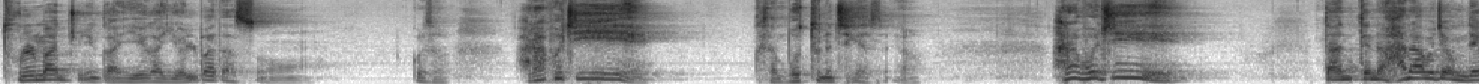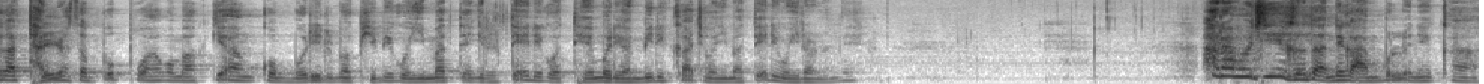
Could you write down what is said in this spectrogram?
둘만 주니까 얘가 열받았어. 그래서 할아버지! 그래서 못 들은 척 했어요. 할아버지 딴 때는 할아버지 하면 내가 달려서 뽀뽀하고 막 껴안고 머리를 막 비비고 이마 떼기를 때리고 대머리가 미리 까지고 이마 때리고 이러는데. 할아버지 그러다 내가 안 부르니까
